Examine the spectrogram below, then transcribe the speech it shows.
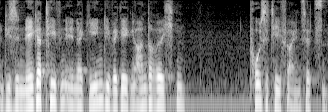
und diese negativen Energien, die wir gegen andere richten, positiv einsetzen.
